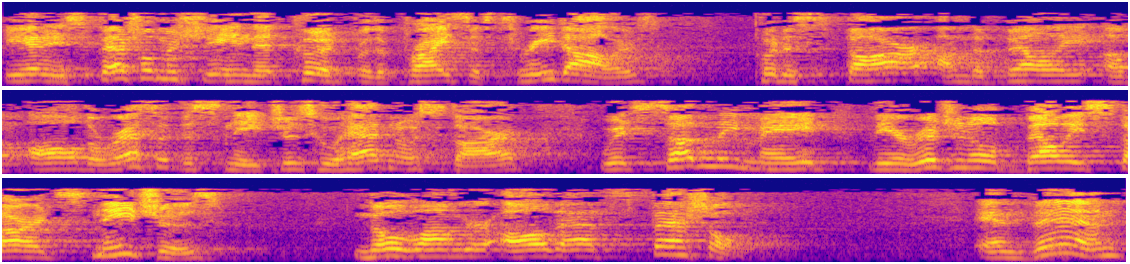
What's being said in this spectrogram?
He had a special machine that could, for the price of $3, put a star on the belly of all the rest of the Sneetches who had no star, which suddenly made the original belly starred Sneetches no longer all that special. And then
